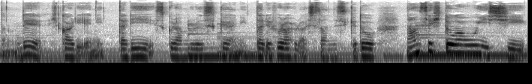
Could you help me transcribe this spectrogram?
たので光栄に行ったりスクランブルスクエアに行ったりフラフラしてたんですけどなんせ人が多いし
